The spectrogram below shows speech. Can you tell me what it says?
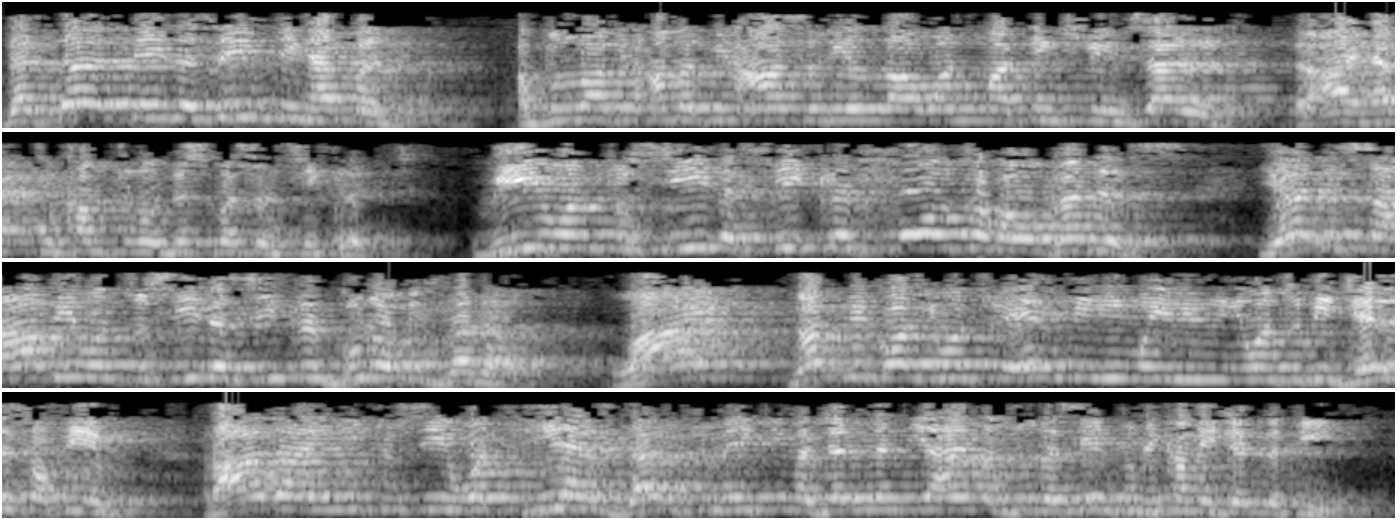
The third day, the same thing happened. Abdullah bin Amr bin As radiallahu anhu thinks to himself that I have to come to know this person's secret. We want to see the secret faults of our brothers. Here the Sahabi wants to see the secret good of his brother. Why? Not because he wants to envy him or he wants to be jealous of him. Rather, I need to see what he has done to make him a Jannati. I must do the same to become a Jannati.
